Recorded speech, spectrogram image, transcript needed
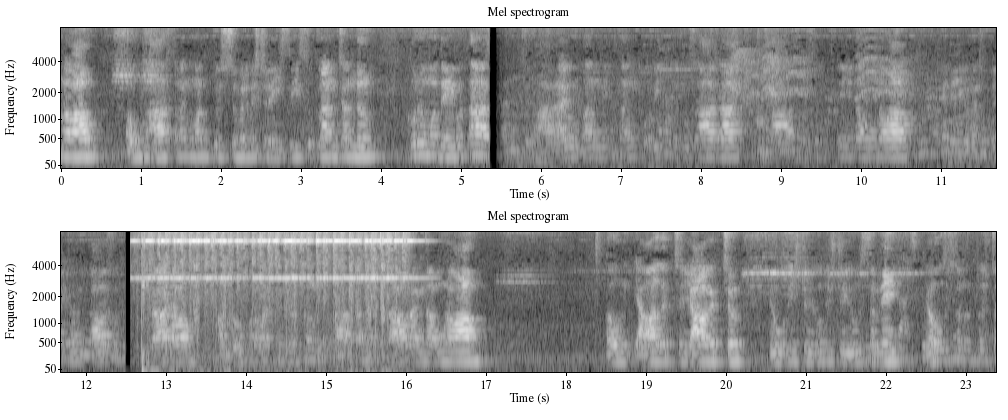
नवाम ओम आसनं मन्तु सुमृतिश्री श्री शुक्लां चन्दं कुरुम देवता धाराय उपान्वितं पवित्रकुशासां आसुस्तेतं नवाम यदेकमस्तेहं तासुराडवम् अभूपनमस्तेजसं प्रातन्नतावरं नमो नवाम ओम यागच्छ यागच्छ योगिष्ठ योगिष्ठ योग सन्ने योग संतुष्ट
